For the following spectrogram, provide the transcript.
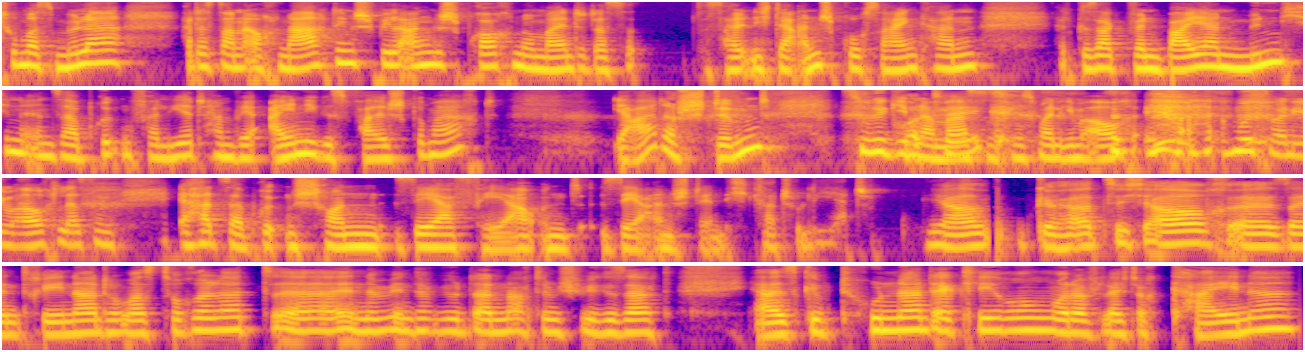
Thomas Müller hat das dann auch nach dem Spiel angesprochen und meinte, dass das halt nicht der Anspruch sein kann. Er hat gesagt, wenn Bayern München in Saarbrücken verliert, haben wir einiges falsch gemacht. Ja, das stimmt. Zugegebenermaßen muss man ihm auch, ja, muss man ihm auch lassen. Er hat Saarbrücken schon sehr fair und sehr anständig gratuliert. Ja, gehört sich auch. Äh, sein Trainer Thomas Tuchel hat äh, in einem Interview dann nach dem Spiel gesagt, ja, es gibt 100 Erklärungen oder vielleicht auch keine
